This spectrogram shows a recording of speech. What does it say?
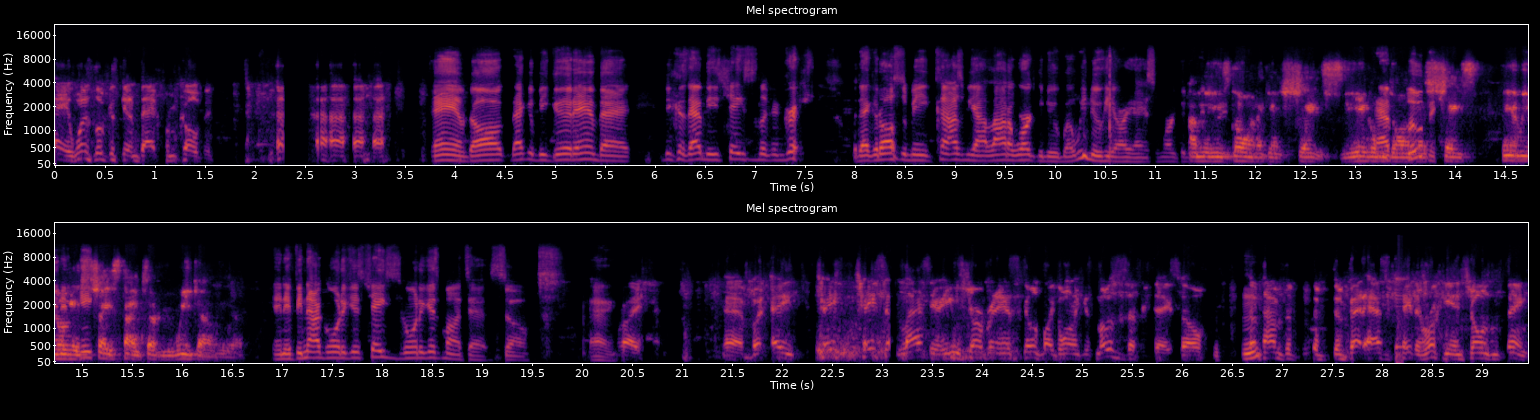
hey, when's Lucas getting back from COVID? Damn, dog. That could be good and bad because that means Chase is looking great. But that could also mean Cosmi got a lot of work to do. But we knew he already had some work to do. I mean, he's going against Chase. He ain't gonna be going Absolutely. against Chase. He gonna be going against Chase types every week out here. and if he's not going against Chase, he's going against Montez. So, hey, Right. Yeah, but hey, Chase, Chase last year he was sharpening his skills by going against Moses every day. So Hmm. sometimes the, the, the vet has to take the rookie and show him some things.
